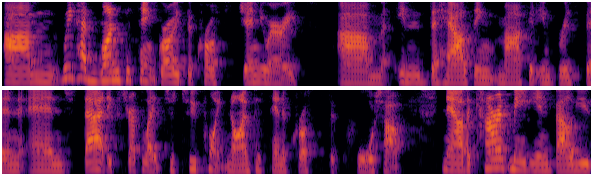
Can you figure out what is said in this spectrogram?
Um, we've had 1% growth across January um, in the housing market in Brisbane, and that extrapolates to 2.9% across the quarter. Now, the current median value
